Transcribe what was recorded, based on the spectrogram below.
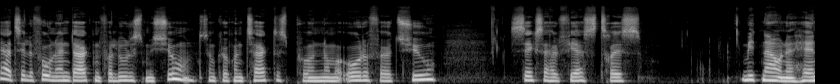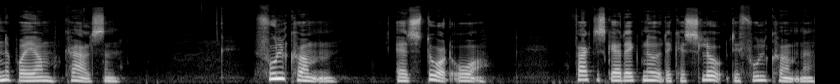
Her er telefonandagten fra Luthers Mission, som kan kontaktes på nummer 4820 76 60. Mit navn er Hanne Breum Carlsen. Fuldkommen er et stort ord. Faktisk er der ikke noget, der kan slå det fuldkommende.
